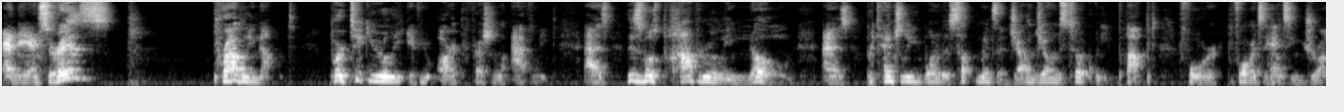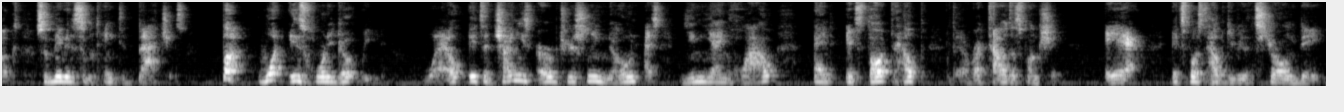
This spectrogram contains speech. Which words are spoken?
And the answer is probably not. Particularly if you are a professional athlete, as this is most popularly known as potentially one of the supplements that Jon Jones took when he popped for performance enhancing drugs. So maybe there's some tainted batches. But what is horny goat weed? Well, it's a Chinese herb traditionally known as yin yang huo, and it's thought to help with erectile dysfunction. Yeah, it's supposed to help give you that strong D.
